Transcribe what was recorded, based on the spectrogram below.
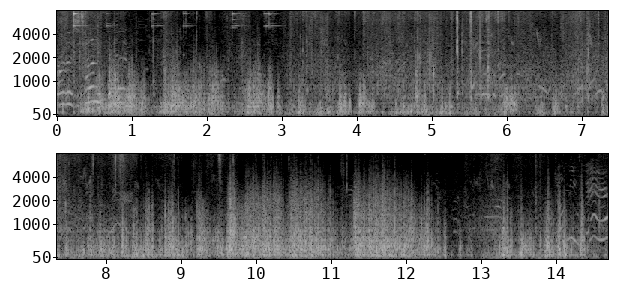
Oh, there's tons there. Tell me where.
